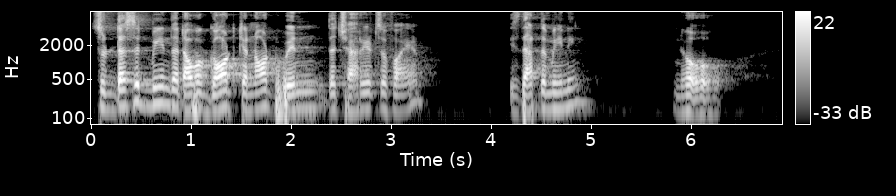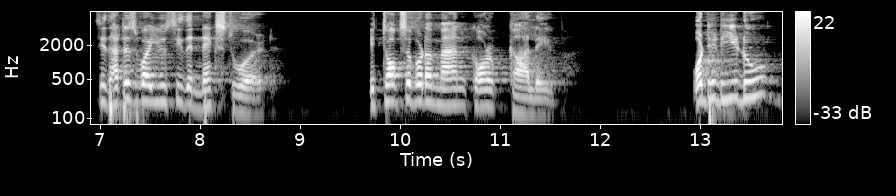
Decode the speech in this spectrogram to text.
So, does it mean that our God cannot win the chariots of iron? Is that the meaning? No. See, that is why you see the next word. It talks about a man called Caleb. What did he do?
